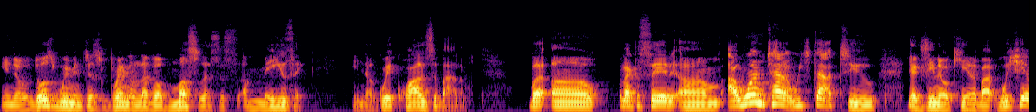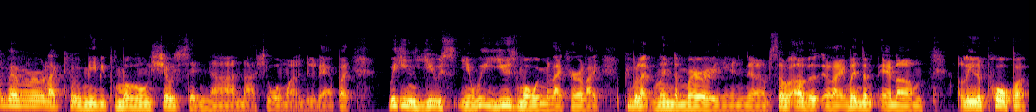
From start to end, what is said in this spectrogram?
You know, those women just bring a level of muscle that's just amazing. You know, great qualities about them. But uh, like I said, um, I one time reached out to Yaxina Ken about would she have ever like maybe promote her own show. She said, nah, nah, she wouldn't want to do that. But we can use, you know, we use more women like her, like people like Linda Murray and um, some other like Linda and um, Alina Popa,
